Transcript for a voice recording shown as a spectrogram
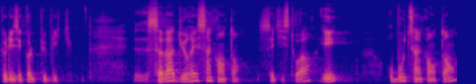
que les écoles publiques. Ça va durer 50 ans, cette histoire, et au bout de 50 ans,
